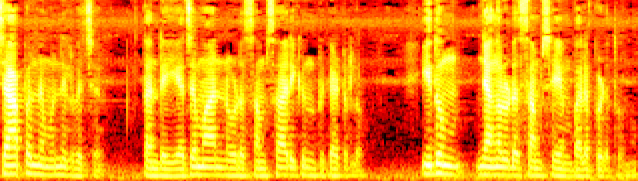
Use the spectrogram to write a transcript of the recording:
ചാപ്പലിന് മുന്നിൽ വെച്ച് തന്റെ യജമാനോട് സംസാരിക്കുന്നത് കേട്ടല്ലോ. ഇതും ഞങ്ങളുടെ സംശയം ബലപ്പെടുത്തുന്നു.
